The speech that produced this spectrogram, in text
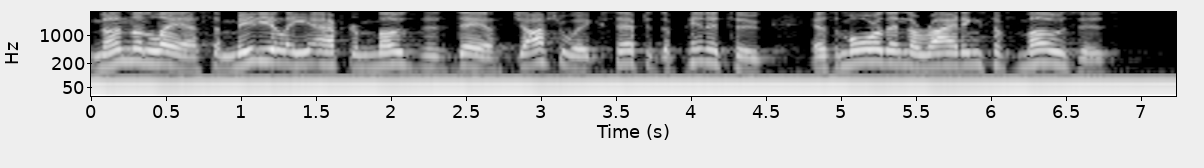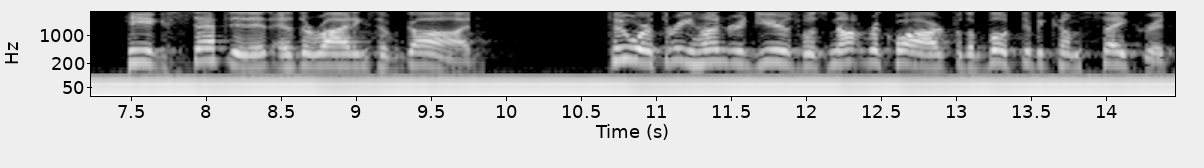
Nonetheless, immediately after Moses' death, Joshua accepted the Pentateuch as more than the writings of Moses he accepted it as the writings of God. Two or three hundred years was not required for the book to become sacred.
